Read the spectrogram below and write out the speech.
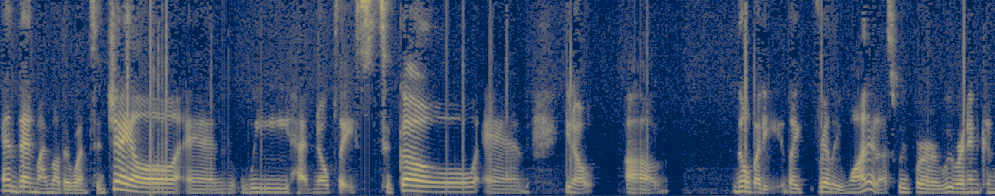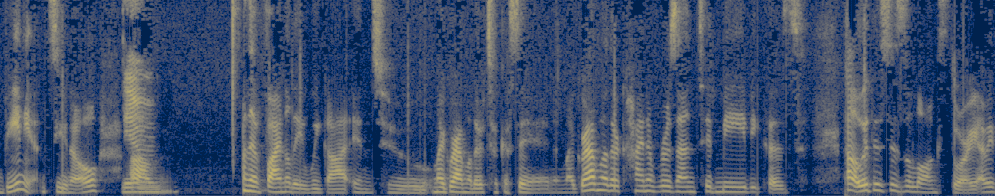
And then my mother went to jail and we had no place to go. And, you know, um, nobody like really wanted us. We were, we were an inconvenience, you know? Yeah. Um, and then finally we got into my grandmother took us in and my grandmother kind of resented me because oh, this is a long story. I mean,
